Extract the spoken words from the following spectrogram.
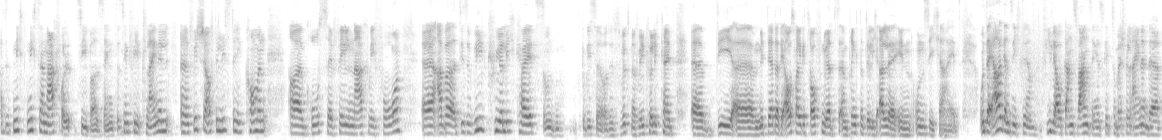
also nicht, nicht sehr nachvollziehbar sind. Da sind viele kleine äh, Fische auf die Liste gekommen, äh, große fehlen nach wie vor. Äh, aber diese Willkürlichkeit, gewisse, oder es wirkt nach Willkürlichkeit, äh, die, äh, mit der da die Auswahl getroffen wird, äh, bringt natürlich alle in Unsicherheit. Und da ärgern sich viele auch ganz wahnsinnig. Es gibt zum Beispiel einen, der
